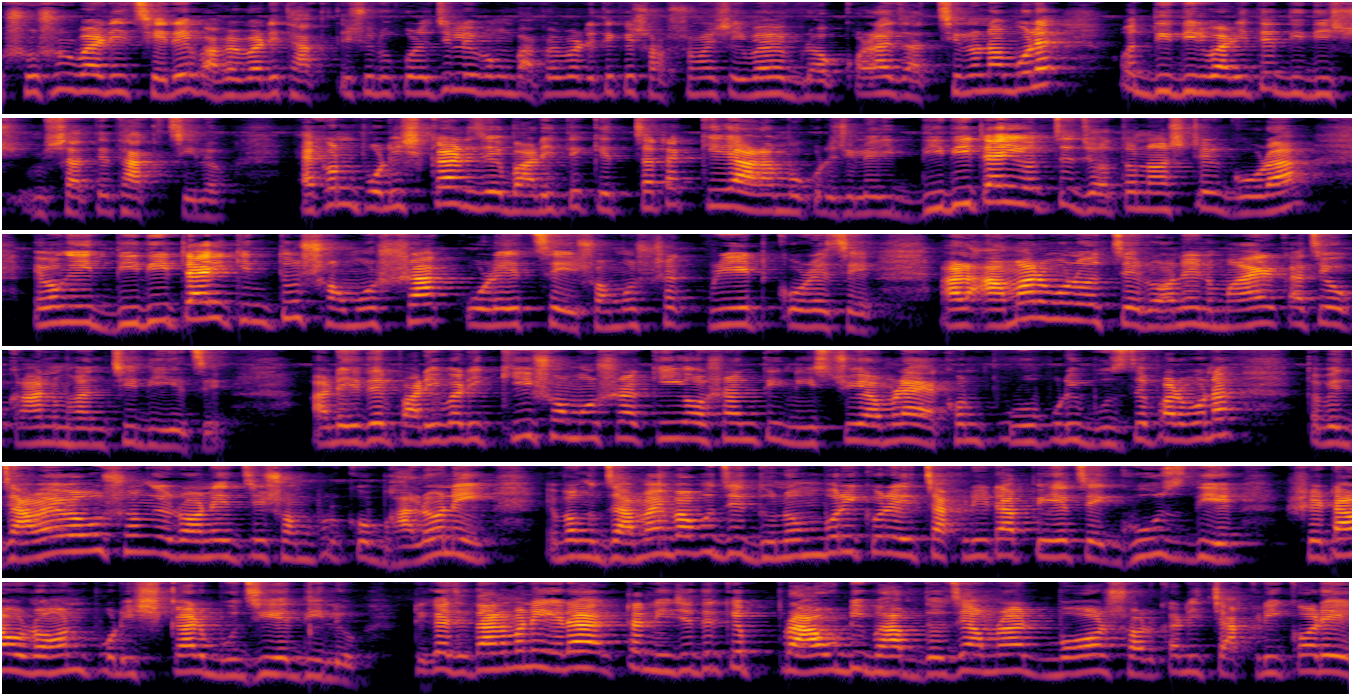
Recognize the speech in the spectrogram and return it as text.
শ্বশুর বাড়ি ছেড়ে বাপের বাড়ি থাকতে শুরু করেছিল এবং বাপের বাড়ি থেকে সবসময় সেইভাবে ব্লক করা যাচ্ছিল না বলে ও দিদির বাড়িতে দিদির সাথে থাকছিল। এখন পরিষ্কার যে বাড়িতে কেচ্চাটা কে আরম্ভ করেছিল? এই দিদিটাই হচ্ছে যত নষ্টের গোড়া এবং এই দিদিটাই কিন্তু সমস্যা করেছে, সমস্যা ক্রিয়েট করেছে। আর আমার মনে হচ্ছে রনের মায়ের কাছে ও কান ভাঞ্চি দিয়েছে। আর এদের পারিবারিক কি সমস্যা, কি অশান্তি, নিশ্চয়ই আমরা এখন পুরোপুরি বুঝতে পারব না। তবে জামাইবাবুর সঙ্গে রনের যে সম্পর্ক ভালো নেই এবং জামাইবাবু যে দু নম্বরই করে চাকরিটা পেয়েছে ঘুষ দিয়ে, সেটাও রন পরিষ্কার বুঝিয়ে দিল। ঠিক আছে? তার মানে এরা একটা নিজেদেরকে প্রাউডই ভাবতো যে আমার বর সরকারি চাকরি করে,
